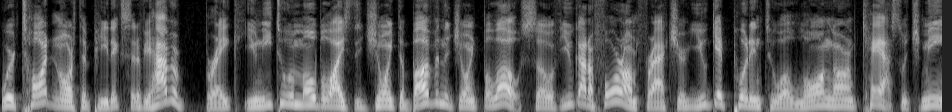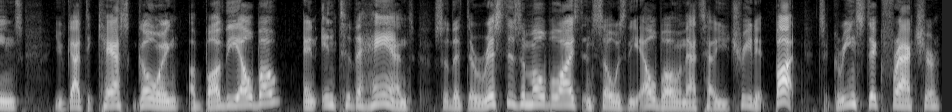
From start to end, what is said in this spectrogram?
We're taught in orthopedics that if you have a break, you need to immobilize the joint above and the joint below. So if you've got a forearm fracture, you get put into a long arm cast, which means you've got the cast going above the elbow and into the hand so that the wrist is immobilized and so is the elbow, and that's how you treat it. But it's a green stick fracture,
